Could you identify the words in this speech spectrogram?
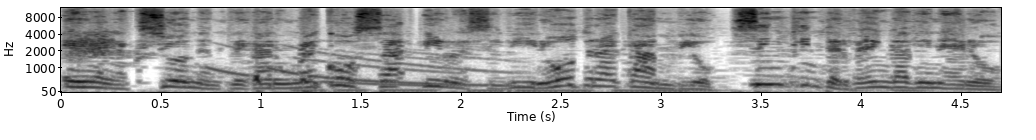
Era la acción de entregar una cosa y recibir otra a cambio, sin que intervenga dinero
